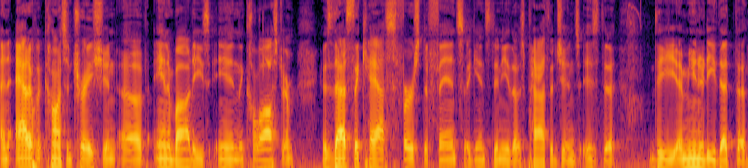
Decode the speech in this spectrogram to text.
an adequate concentration of antibodies in the colostrum because that's the calf's first defense against any of those pathogens is the the immunity that the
